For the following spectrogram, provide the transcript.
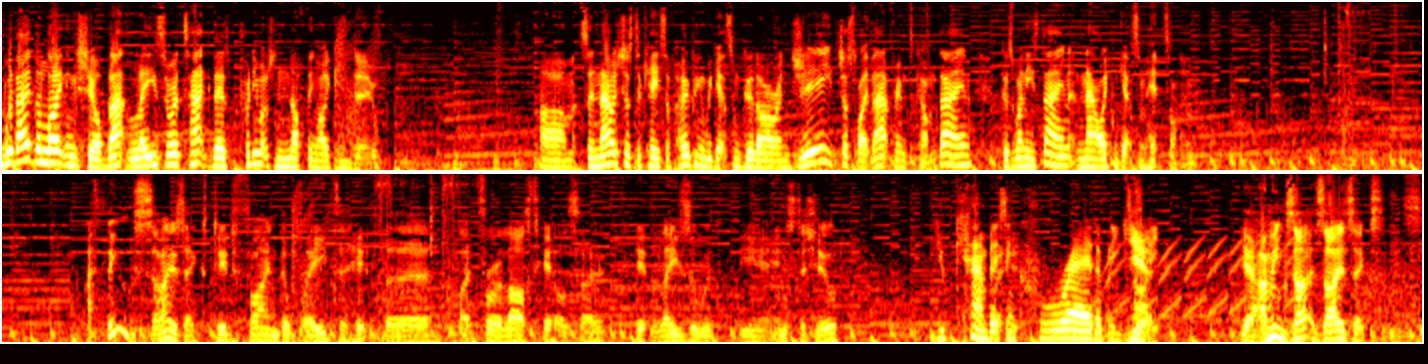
without the lightning shield, that laser attack, there's pretty much nothing I can do. Um, so now it's just a case of hoping we get some good RNG, just like that, for him to come down. Because when he's down, now I can get some hits on him. I think Zyzex did find a way to hit the like for a last hit or so, hit the laser with the insta shield. You can, but it's incredibly tight. Yeah, yeah. I mean Z- Zyzex is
